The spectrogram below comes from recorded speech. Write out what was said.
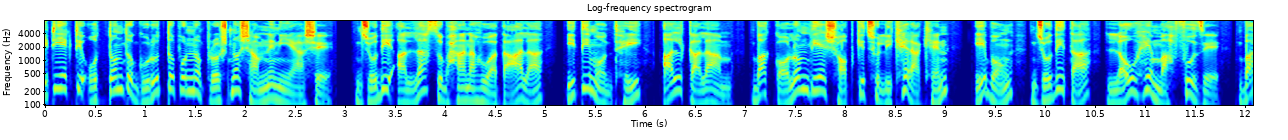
এটি একটি অত্যন্ত গুরুত্বপূর্ণ প্রশ্ন সামনে নিয়ে আসে, যদি আল্লাহ সুবহানাহুয়া তাআলা ইতিমধ্যেই আল কালাম বা কলম দিয়ে সবকিছু লিখে রাখেন এবং যদি তা লৌহে মাহফুজে বা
